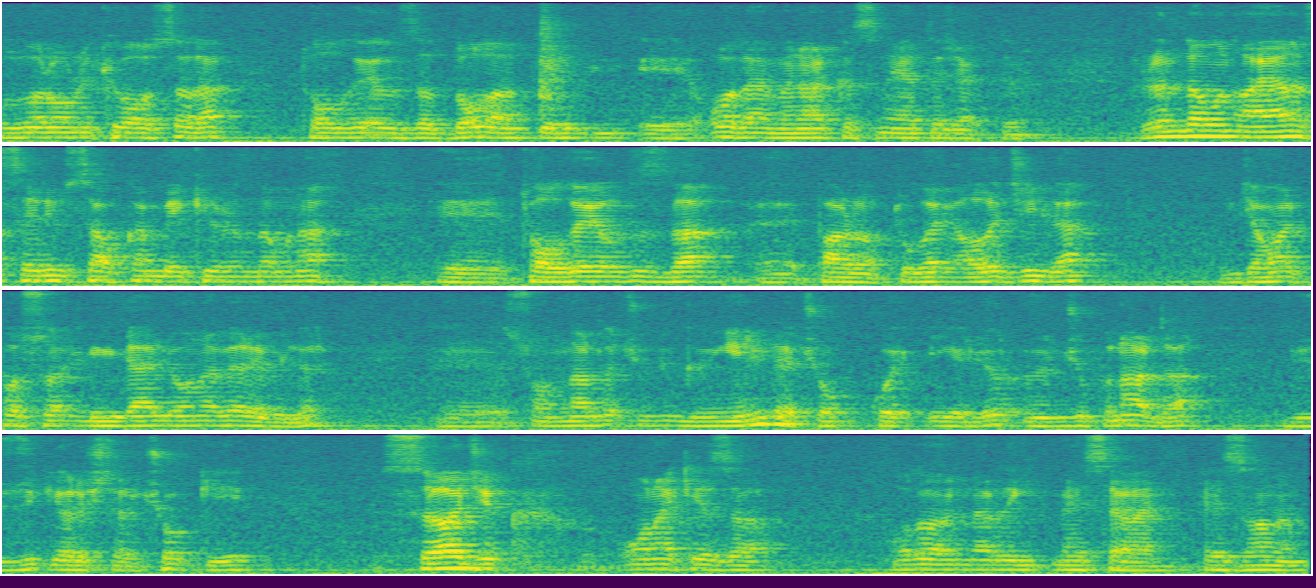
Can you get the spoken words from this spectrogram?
Kulvar 12 olsa da Tolga Yıldız'a dolanıp gelip e, o da hemen arkasına yatacaktır. Rındam'ın ayağını Selim Safkan Bekir Rındam'ına e, Tolga Yıldız'la e, pardon Tugay Alıcı'yla Cemal Paso liderliği ona verebilir. E, sonlarda çünkü Günyeli de çok kuvvetli geliyor. Öncü Pınar da düzlük yarışları çok iyi. Sığacık ona keza O da önlerde gitmeyi seven Ezhan'ım.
